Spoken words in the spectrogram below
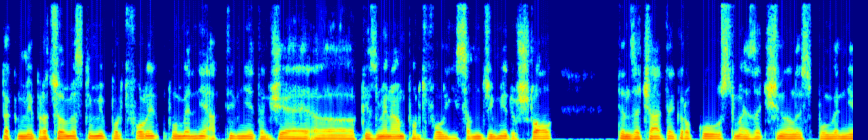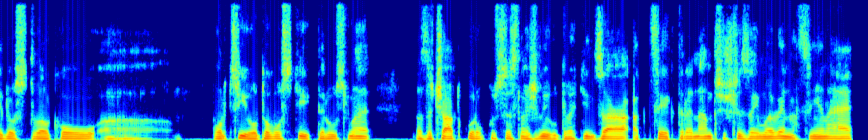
Tak my pracujeme s těmi portfolii poměrně aktivně, takže eh, ke změnám portfolií samozřejmě došlo. Ten začátek roku jsme začínali s poměrně dost velkou eh, porcí hotovosti, kterou jsme na začátku roku se snažili utratit za akcie, které nám přišly zajímavě naceněné.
